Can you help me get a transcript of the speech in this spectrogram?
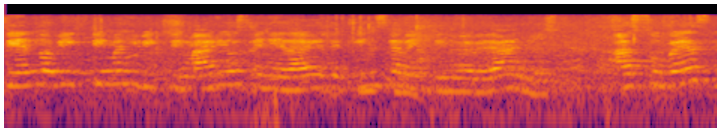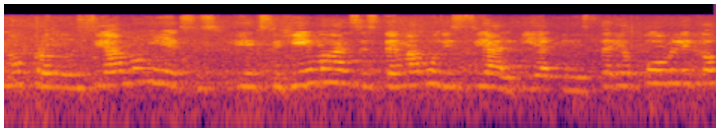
siendo víctimas y victimarios en edades de 15 a 29 años. A su vez, nos pronunciamos y exigimos al sistema judicial y al Ministerio Público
